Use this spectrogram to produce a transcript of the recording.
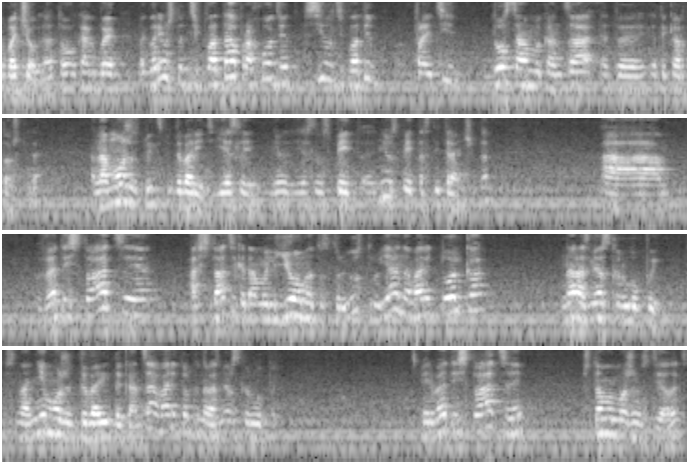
кабачок, да, то как бы мы говорим, что теплота проходит, сила теплоты пройти до самого конца этой, этой картошки. Да. Она может, в принципе, доварить, если, если успеет, не успеет остыть раньше. Да. А в этой ситуации, а в ситуации, когда мы льем эту струю, струя она варит только на размер скорлупы. То есть она не может доварить до конца, а варит только на размер скорлупы. Теперь в этой ситуации, что мы можем сделать?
